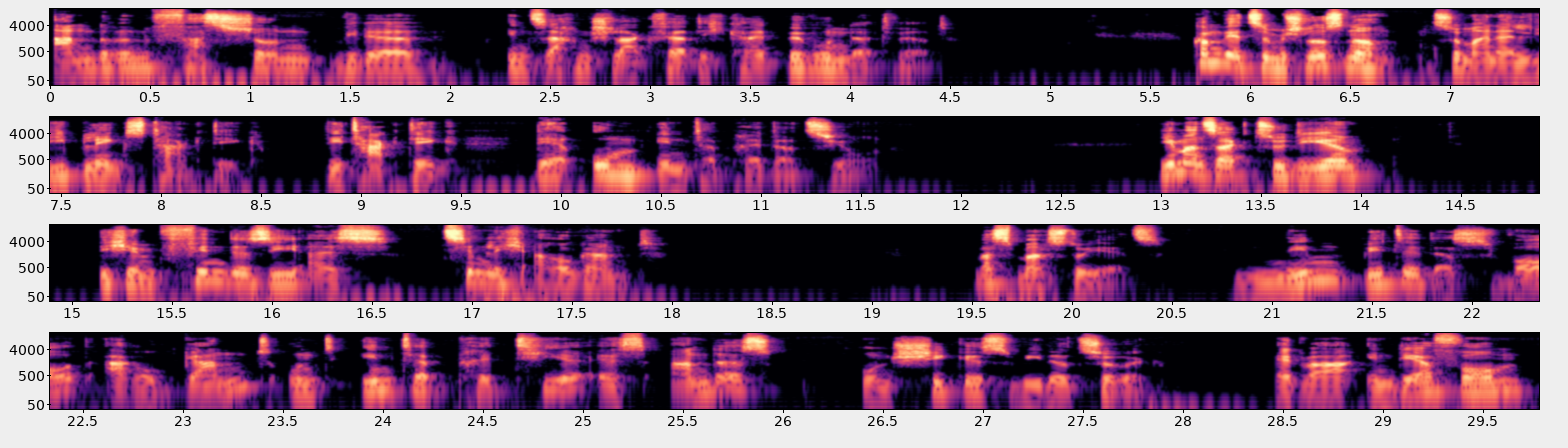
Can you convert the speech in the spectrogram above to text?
anderen fast schon wieder in Sachen Schlagfertigkeit bewundert wird. Kommen wir zum Schluss noch zu meiner Lieblingstaktik, die Taktik der Uminterpretation. Jemand sagt zu dir, ich empfinde sie als ziemlich arrogant. Was machst du jetzt? Nimm bitte das Wort arrogant und interpretier es anders und schick es wieder zurück. Etwa in der Form,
